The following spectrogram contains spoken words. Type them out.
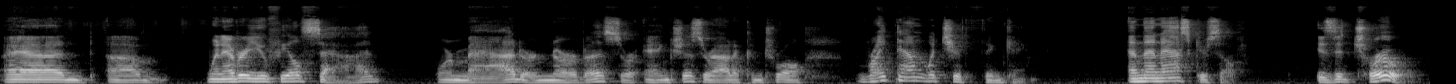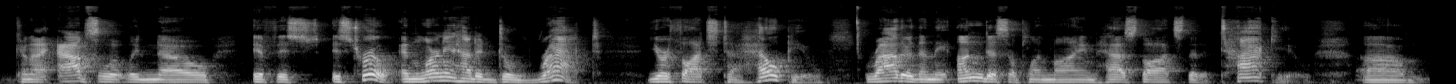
And um, whenever you feel sad or mad or nervous or anxious or out of control, write down what you're thinking. And then ask yourself, is it true? Can I absolutely know if this is true? And learning how to direct your thoughts to help you rather than the undisciplined mind has thoughts that attack you. Um,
